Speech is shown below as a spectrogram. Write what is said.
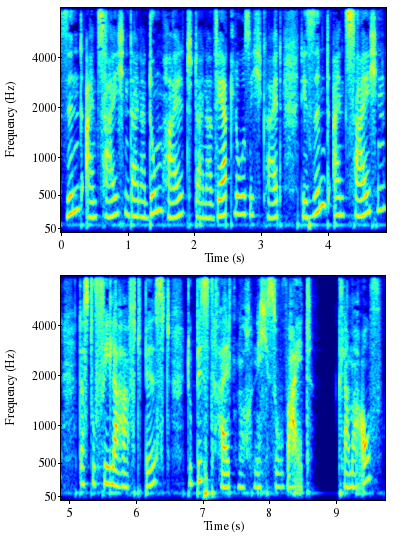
sind ein Zeichen deiner Dummheit, deiner Wertlosigkeit. Die sind ein Zeichen, dass du fehlerhaft bist. Du bist halt noch nicht so weit. Klammer auf,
